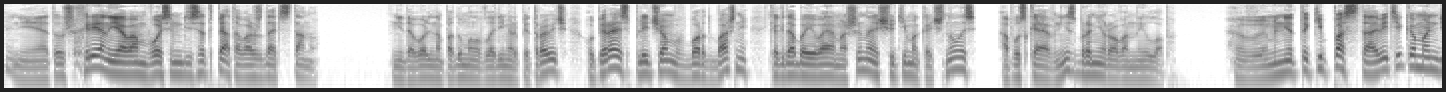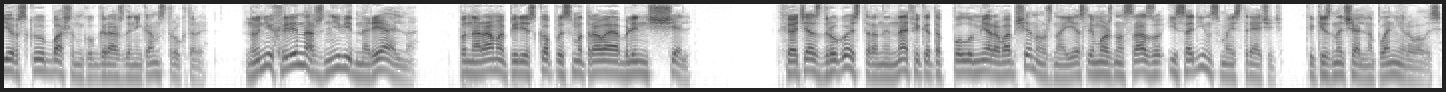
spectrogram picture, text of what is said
«Нет уж, хрен я вам 85-го ждать стану!» Недовольно подумал Владимир Петрович, упираясь плечом в борт башни, когда боевая машина ощутимо качнулась, опуская вниз бронированный лоб. «Вы мне таки поставите командирскую башенку, граждане-конструкторы! Ну ни хрена ж не видно реально! Панорама, перископ и смотровая, блин, щель! Хотя, с другой стороны, нафиг эта полумера вообще нужна, если можно сразу и с один смайстрячить, как изначально планировалось.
